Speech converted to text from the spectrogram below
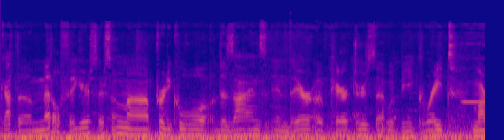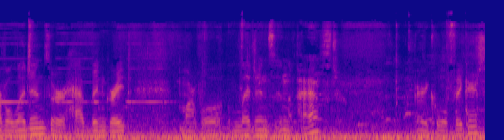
Got the metal figures. There's some uh, pretty cool designs in there of characters that would be great Marvel Legends or have been great Marvel Legends in the past. Very cool figures.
